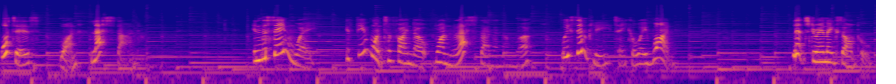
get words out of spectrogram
What is 1 less than? In the same way, if you want to find out 1 less than a number, we simply take away 1. Let's do an example.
